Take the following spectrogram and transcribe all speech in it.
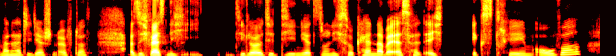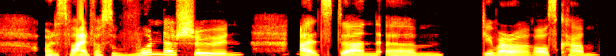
Man hat ihn ja schon öfters. Also ich weiß nicht, die Leute, die ihn jetzt noch nicht so kennen, aber er ist halt echt extrem over. Und es war einfach so wunderschön, als dann ähm, Guevara rauskam.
